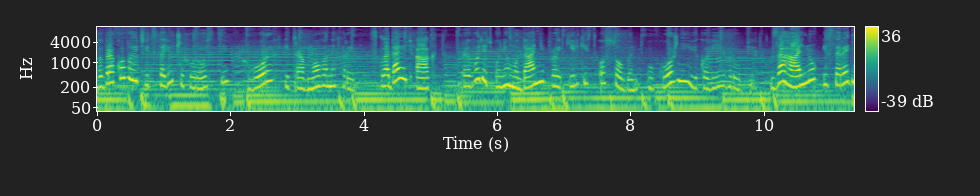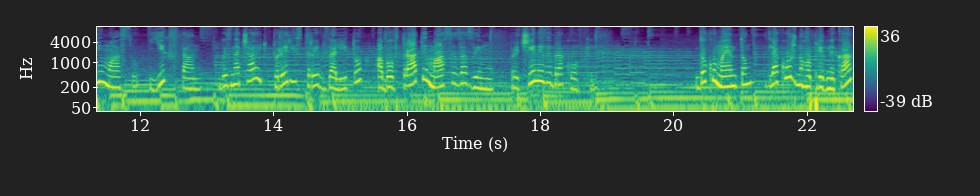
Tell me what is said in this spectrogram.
Вибраковують відстаючих у рості, хворих і травмованих риб, складають акт, приводять у ньому дані про кількість особин у кожній віковій групі, загальну і середню масу, їх стан, визначають приріст риб за літо або втрати маси за зиму, причини вибраковки. Документом для кожного плідника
